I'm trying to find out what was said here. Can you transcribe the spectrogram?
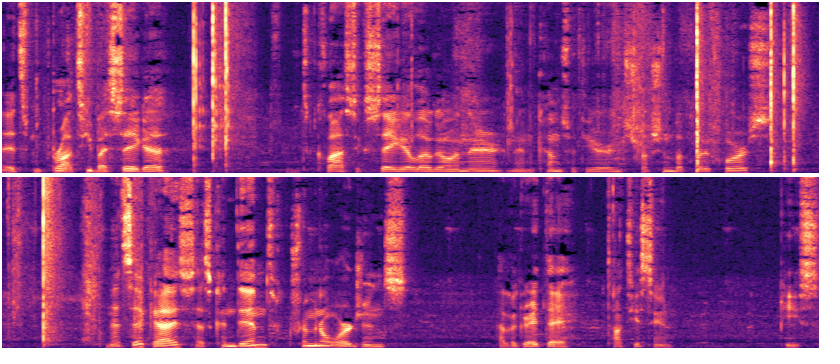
It's brought to you by Sega. It's classic Sega logo on there, and it comes with your instruction booklet, of course. And that's it, guys. That's Condemned Criminal Origins. Have a great day. Talk to you soon. Peace.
